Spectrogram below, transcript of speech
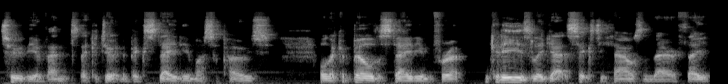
to the event. They could do it in a big stadium, I suppose, or they could build a stadium for it could easily get 60,000 there if they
